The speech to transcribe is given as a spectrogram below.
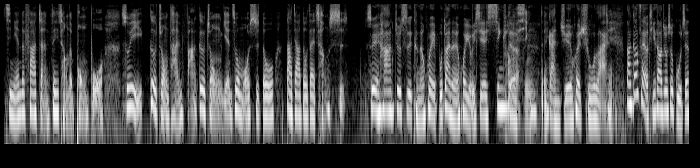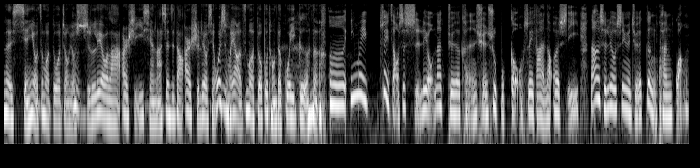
几年的发展非常的蓬勃，所以各种弹法、各种演奏模式都大家都在尝试。所以它就是可能会不断的会有一些新的感觉会出来。那刚才有提到，就是古筝的弦有这么多种，有十六啦、二十一弦啦，甚至到二十六弦，为什么要有这么多不同的规格呢？嗯、因为最早是十六，那觉得可能弦数不够，所以发展到二十一。那二十六是因为觉得更宽广，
